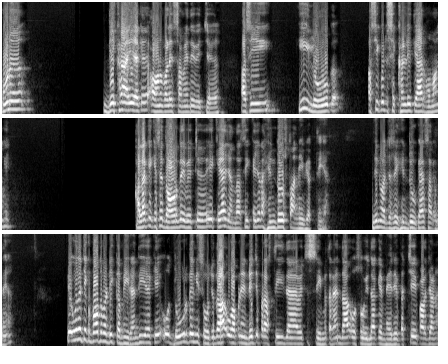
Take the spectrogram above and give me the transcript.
ਹੁਣ ਦੇਖਣਾ ਇਹ ਹੈ ਕਿ ਆਉਣ ਵਾਲੇ ਸਮੇਂ ਦੇ ਵਿੱਚ ਅਸੀਂ ਕੀ ਲੋਕ ਅਸੀਂ ਕੁਝ ਸਿੱਖਣ ਲਈ ਤਿਆਰ ਹੋਵਾਂਗੇ? ਹਾਲਾਂਕਿ ਕਿਸੇ ਦੌਰ ਦੇ ਵਿੱਚ ਇਹ ਕਿਹਾ ਜਾਂਦਾ ਸੀ ਕਿ ਜਿਹੜਾ ਹਿੰਦੁਸਤਾਨੀ ਵਿਅਕਤੀ ਹੈ, ਜਿਹਨੂੰ ਅੱਜ ਅਸੀਂ ਹਿੰਦੂ ਕਹਿ ਸਕਦੇ ਹਾਂ ਤੇ ਉਹਦੇ 'ਚ ਇੱਕ ਬਹੁਤ ਵੱਡੀ ਕਮੀ ਰਹਿੰਦੀ ਹੈ ਕਿ ਉਹ ਦੂਰ ਦੇ ਨਹੀਂ ਸੋਚਦਾ, ਉਹ ਆਪਣੇ ਨਿੱਜ ਪ੍ਰਸਤੀ ਦਾ ਵਿੱਚ ਸੀਮਿਤ ਰਹਿੰਦਾ, ਉਹ ਸੋਚਦਾ ਕਿ ਮੇਰੇ ਬੱਚੇ ਪਲ ਜਾਣ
